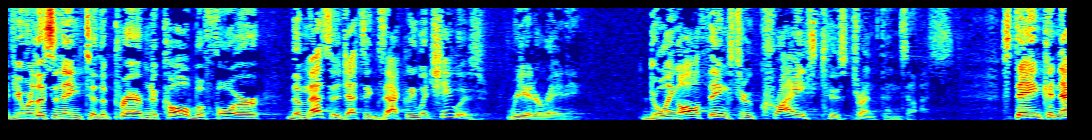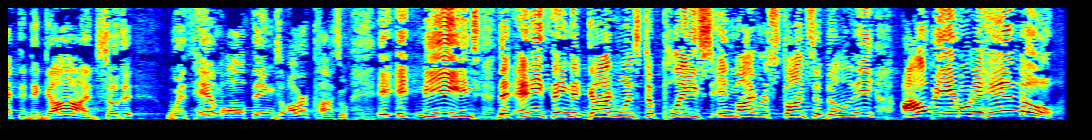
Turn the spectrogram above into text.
if you were listening to the prayer of Nicole before the message, that's exactly what she was reiterating. Doing all things through Christ who strengthens us. Staying connected to God so that with Him all things are possible. It, it, means that anything that God wants to place in my responsibility, I'll be able to handle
